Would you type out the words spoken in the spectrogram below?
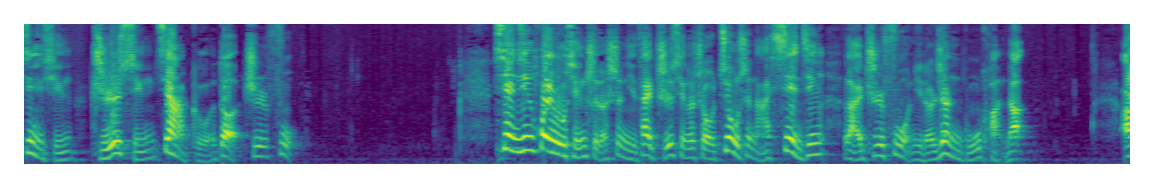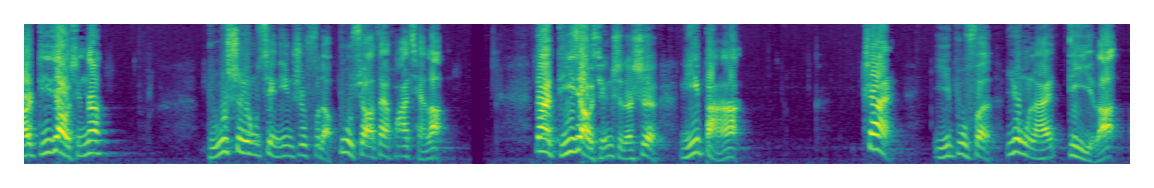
进行执行价格的支付？现金汇入型指的是你在执行的时候就是拿现金来支付你的认股款的，而抵缴型呢，不是用现金支付的，不需要再花钱了。那抵缴型指的是你把债一部分用来抵了。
